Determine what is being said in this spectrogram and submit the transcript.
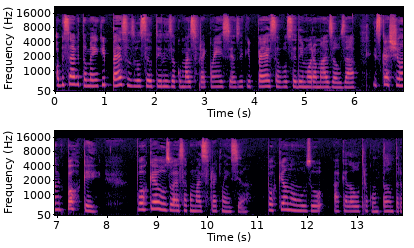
Observe também que peças você utiliza com mais frequências e que peça você demora mais a usar. E se questione por quê. Por que eu uso essa com mais frequência? Por que eu não uso aquela outra com tanta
